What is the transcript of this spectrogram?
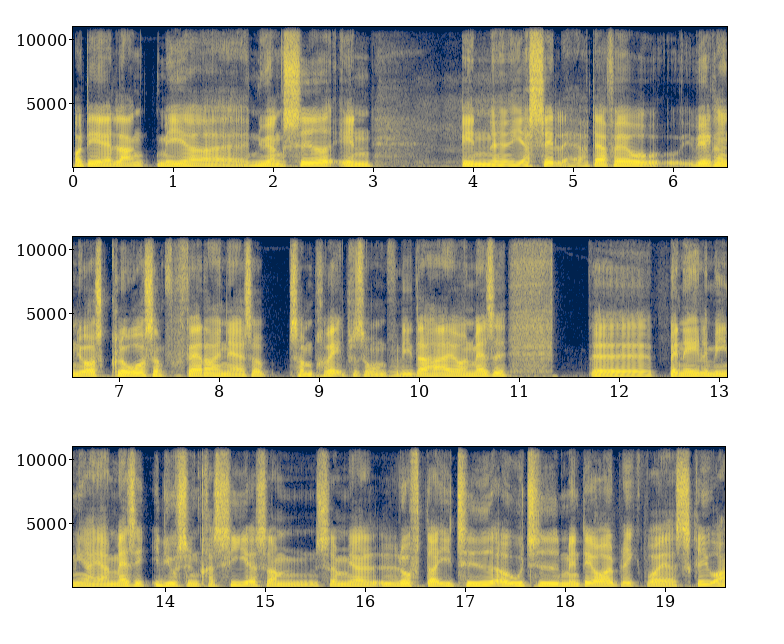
og det er langt mere øh, nuanceret end end øh, jeg selv er. Og derfor er jeg jo i virkeligheden jo også klogere som forfatter, end jeg er så, som privatperson, fordi der har jeg jo en masse øh, banale meninger. Jeg har en masse idiosynkrasier, som, som jeg lufter i tide og utide, men det øjeblik, hvor jeg skriver,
